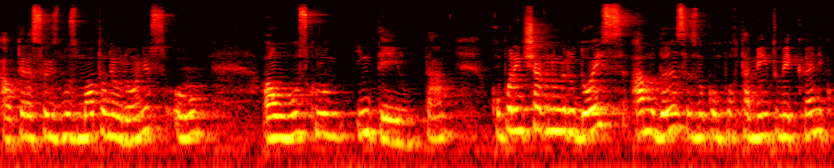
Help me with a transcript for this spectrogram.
a alterações nos motoneurônios ou ao músculo inteiro. Tá? Componente-chave número 2, há mudanças no comportamento mecânico,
